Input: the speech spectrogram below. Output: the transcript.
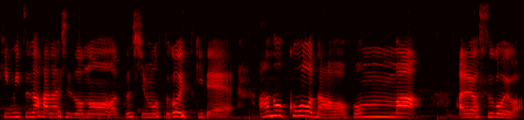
秘密の話その私もすごい好きで、あのコーナーはほんま、あれはすごいわ。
